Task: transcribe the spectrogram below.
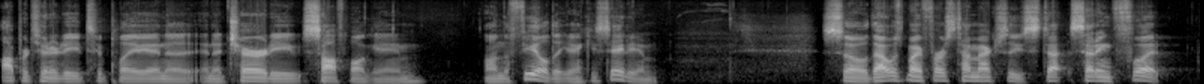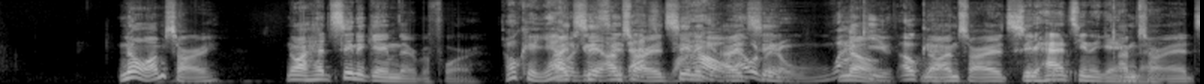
opportunity to play in a in a charity softball game on the field at Yankee Stadium. So that was my first time actually st- setting foot. No, I'm sorry. No, I had seen a game there before. Okay, yeah, I'd seen, I'm sorry. I'd that's- seen. wow, a, I'd that seen, a wacky- No, okay. no, I'm sorry. I'd So you had seen a game I'm then. sorry. I'd,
